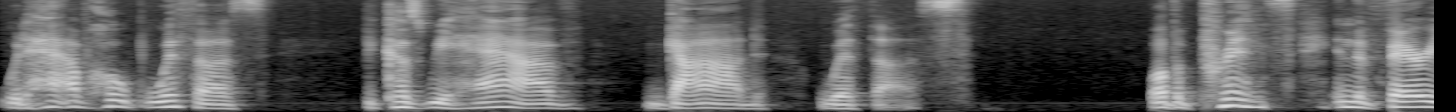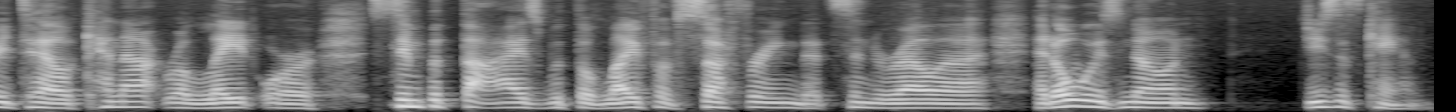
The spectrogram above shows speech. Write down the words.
would have hope with us because we have God with us. While the prince in the fairy tale cannot relate or sympathize with the life of suffering that Cinderella had always known, Jesus can.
